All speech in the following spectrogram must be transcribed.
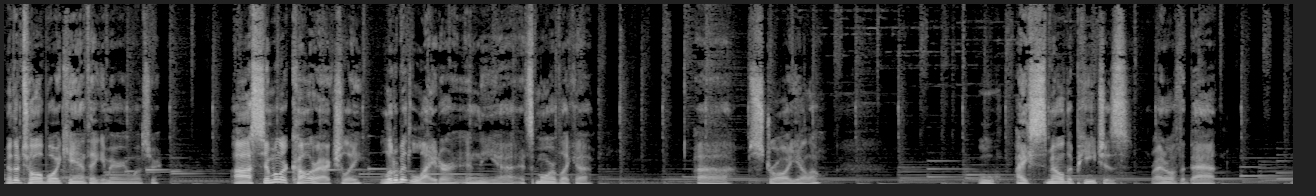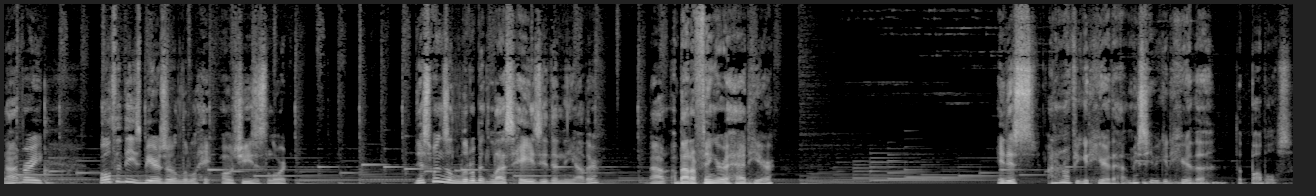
Another tall boy can. Thank you, Merriam Webster. Uh, similar color actually, a little bit lighter in the. Uh, it's more of like a uh, straw yellow. Ooh, I smell the peaches right off the bat. Not very. Both of these beers are a little. Ha- oh Jesus Lord! This one's a little bit less hazy than the other, about about a finger ahead here. It is. I don't know if you could hear that. Let me see if you could hear the the bubbles.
